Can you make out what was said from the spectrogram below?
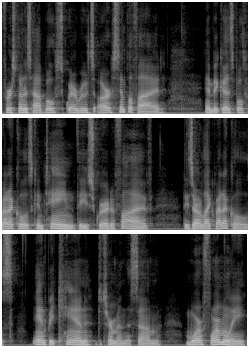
First notice how both square roots are simplified, and because both radicals contain the square root of 5, these are like radicals, and we can determine the sum. More formally,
